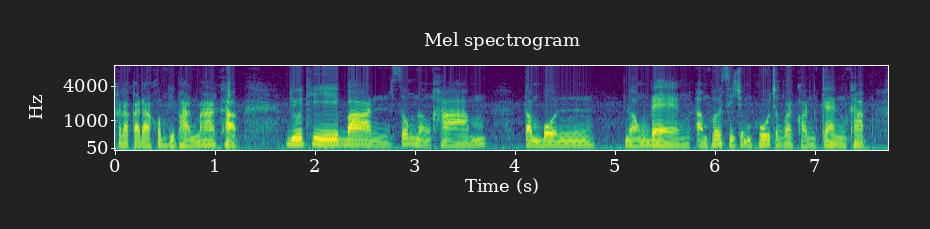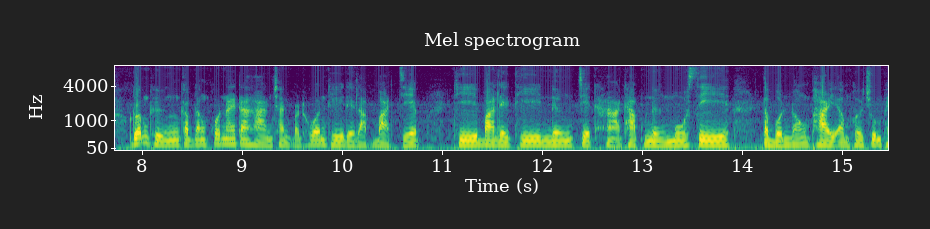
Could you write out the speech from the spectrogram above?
กรกฎาคมที่ผ่านมาครับอยู่ที่บ้านซ่งหนองขามตำบลหนองแดงอำเภอสีชมพูจังหวัดขอนแก่นครับ รวมถึงกำลังพลนายทหารชั้นประทวนที่ได้รับบาดเจ็บ ที่บ้านเลขที่175ทับ1หมู่ซีตำบลหนองไผ่อำเภอชุมแพ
